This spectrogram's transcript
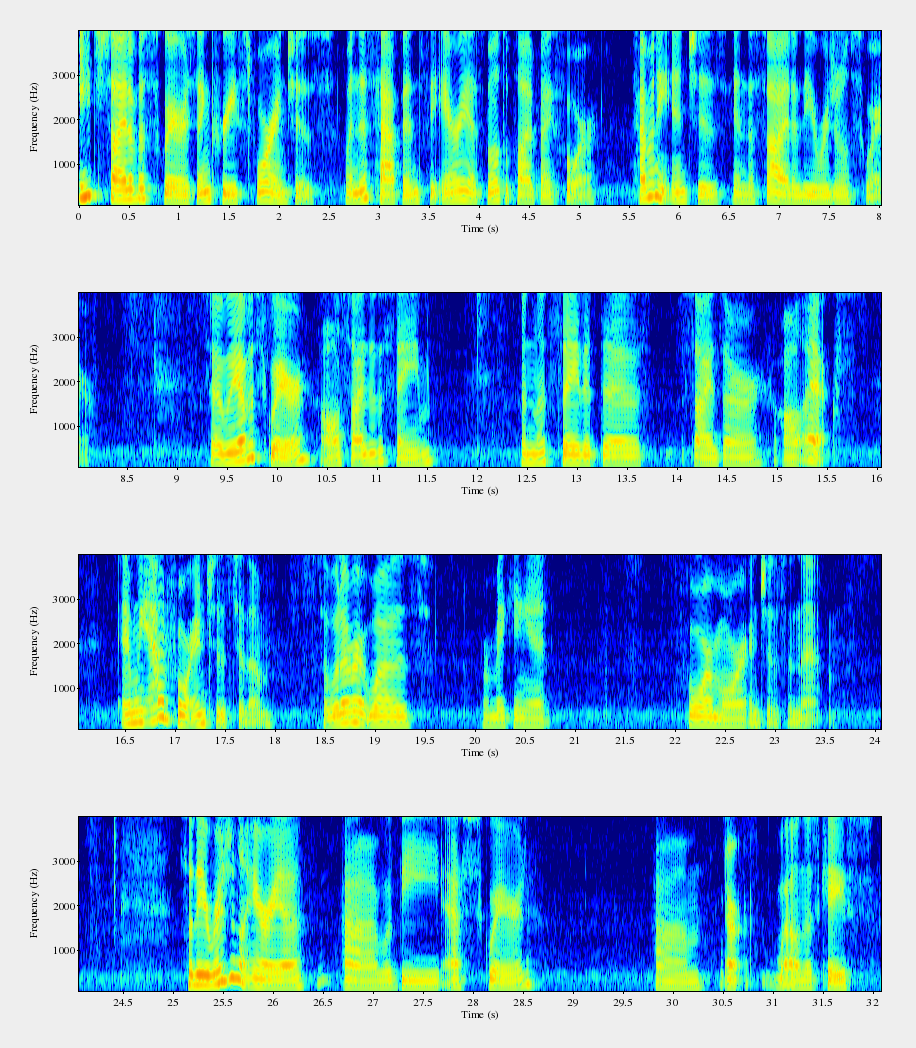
Each side of a square is increased 4 inches. When this happens, the area is multiplied by 4. How many inches in the side of the original square? So we have a square, all sides are the same, and let's say that the sides are all x. And we add 4 inches to them. So whatever it was, we're making it 4 more inches than that. So the original area uh, would be s squared, um, or, well, in this case,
